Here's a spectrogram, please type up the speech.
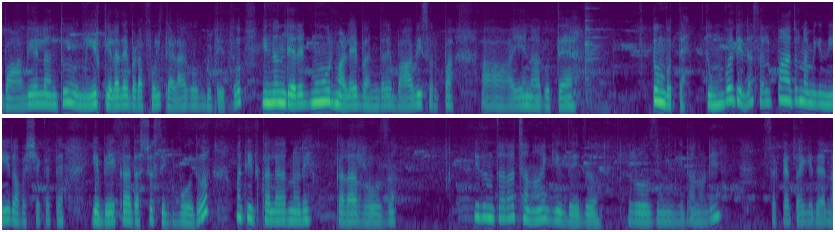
ಬಾವಿಯಲ್ಲಂತೂ ನೀರು ಕೇಳೋದೇ ಬೇಡ ಫುಲ್ ಕೆಳಗೆ ಹೋಗ್ಬಿಟ್ಟಿತ್ತು. ಇನ್ನೊಂದು ಎರಡು ಮೂರು ಮಳೆ ಬಂದರೆ ಬಾವಿ ಸ್ವಲ್ಪ ಏನಾಗುತ್ತೆ? ತುಂಬುತ್ತೆ. ತುಂಬೋದಿಲ್ಲ, ಸ್ವಲ್ಪ ಆದರೂ ನಮಗೆ ನೀರು ಅವಶ್ಯಕತೆಗೆ ಬೇಕಾದಷ್ಟು ಸಿಗ್ಬೋದು. ಮತ್ತು ಇದು ಕಲರ್ ನೋಡಿ ಕಲರ್ ರೋಸ್ ಇದೊಂಥರ ಚೆನ್ನಾಗಿದೆ ಇದು ರೋಸಿನ ಗಿಡ ನೋಡಿ. ಸಖತ್ತಾಗಿದೆ ಅಲ್ಲ.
